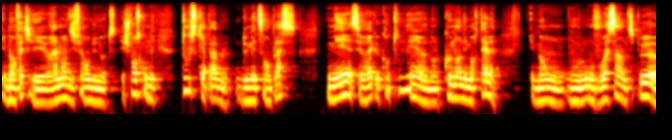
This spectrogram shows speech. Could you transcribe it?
et ben en fait il est vraiment différent du nôtre. Et je pense qu'on est tous capables de mettre ça en place. Mais c'est vrai que quand on est euh, dans le commun des mortels, eh ben on, voit ça un petit peu euh,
